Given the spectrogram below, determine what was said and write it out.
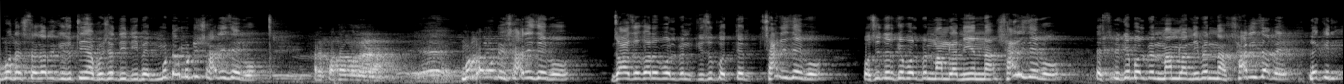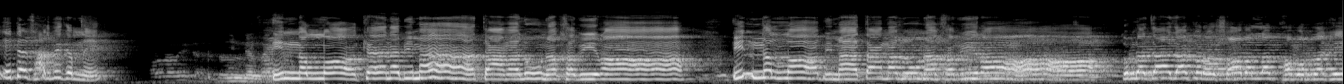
উপদেষ্টা করে কিছু টিয়া পয়সা দিয়ে দিবেন, মোটামুটি শাড়ি যাইব আর কথা বলে না। মোটামুটি শাড়ি যাইব জজ করে বলবেন, কিছু করতেন, শাড়ি যাইব ওসিদেরকে বলবেন মামলা নিয়েন না শাড়ি যাইব। এসপিকে বলবেন মামলা নেবেন না শাড়ি যাবে। লেকিন এটা সারবে কেমনে? বিমা তোমরা যা যা করো, সব আল্লাহ খবর রাখে।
